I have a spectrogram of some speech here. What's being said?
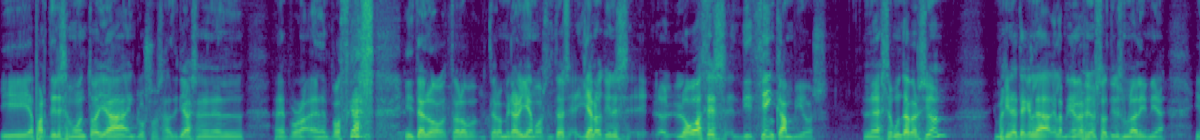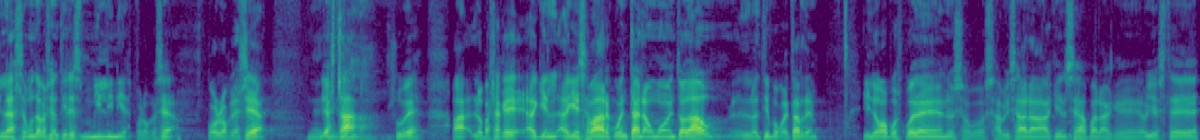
y a partir de ese momento ya incluso saldrías en el, en el, podcast y te lo, te lo, te lo miraríamos. Entonces ya no tienes. Luego haces 100 cambios. En la segunda versión, imagínate que en la, primera versión solo tienes una línea y en la segunda versión tienes mil líneas, por lo que sea. Por lo que sea. ya está, sube. Ah, lo que pasa es que alguien, alguien se va a dar cuenta en algún momento dado el tiempo que tarden. Y luego pues pueden eso, pues, avisar a quien sea para que, oye, este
